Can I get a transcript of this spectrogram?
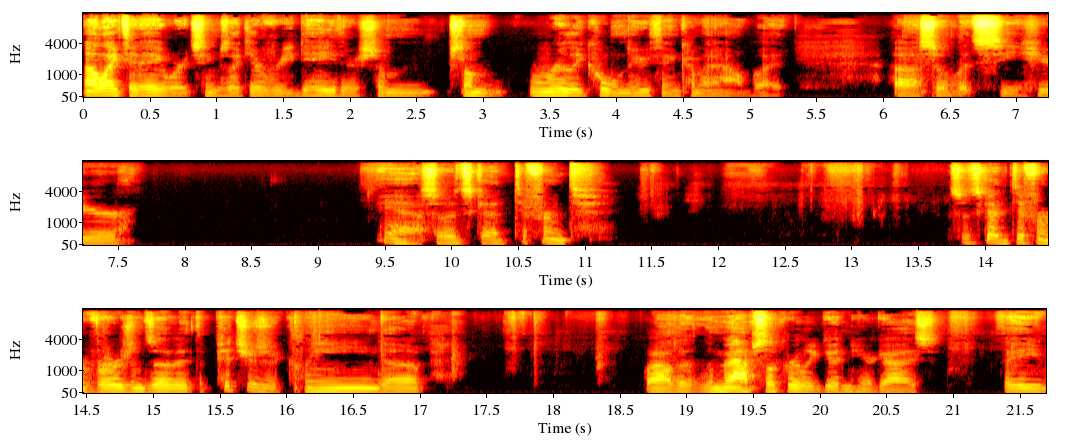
not like today where it seems like every day there's some some really cool new thing coming out. But uh, so let's see here. Yeah, so it's got different. So it's got different versions of it. The pictures are cleaned up. Wow, the, the maps look really good in here, guys. They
